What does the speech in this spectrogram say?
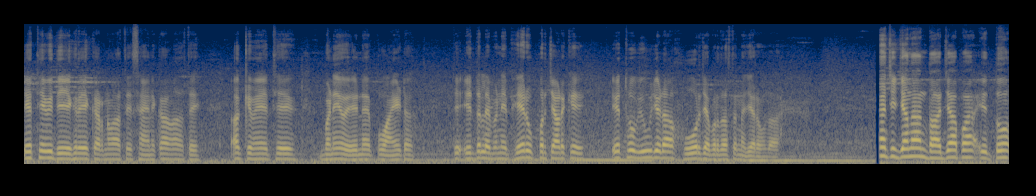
ਇੱਥੇ ਵੀ ਦੇਖ ਰੇਖ ਕਰਨ ਵਾਸਤੇ, ਸੈਨਿਕਾਂ ਵਾਸਤੇ, ਆ ਕਿਵੇਂ ਇੱਥੇ ਬਣੇ ਹੋਏ ਨੇ ਪੁਆਇੰਟ। ਤੇ ਇਧਰਲੇ ਬਣੇ ਫੇਰ ਉੱਪਰ ਚੜ ਕੇ ਇੱਥੋਂ ਵਿਊ ਜਿਹੜਾ ਹੋਰ ਜ਼ਬਰਦਸਤ ਨਜ਼ਰ ਆਉਂਦਾ। ਇਹਨਾਂ ਚੀਜ਼ਾਂ ਦਾ ਅੰਦਾਜ਼ਾ ਆਪਾਂ ਇਤੋਂ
